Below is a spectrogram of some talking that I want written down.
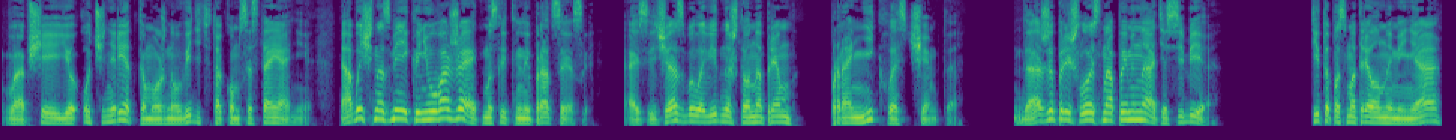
Вообще ее очень редко можно увидеть в таком состоянии. Обычно змейка не уважает мыслительные процессы, а сейчас было видно, что она прям прониклась чем-то. Даже пришлось напоминать о себе. Тита посмотрела на меня,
